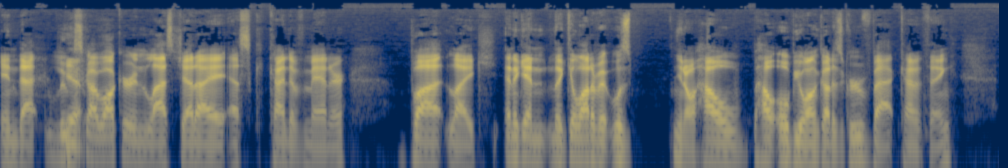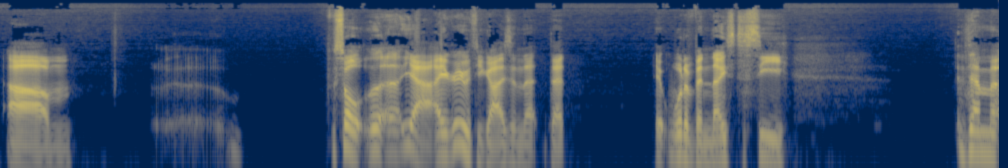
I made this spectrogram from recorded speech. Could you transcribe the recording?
in that Luke Yeah. Skywalker and Last Jedi esque kind of manner. But like, and again, like a lot of it was, you know, how how Obi Wan got his groove back, kind of thing. Um, so uh, yeah, I agree with you guys in that that it would have been nice to see them uh,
